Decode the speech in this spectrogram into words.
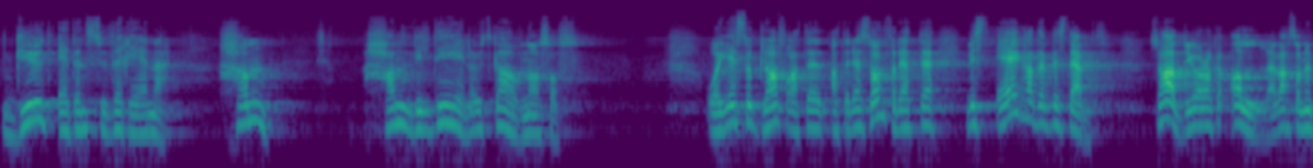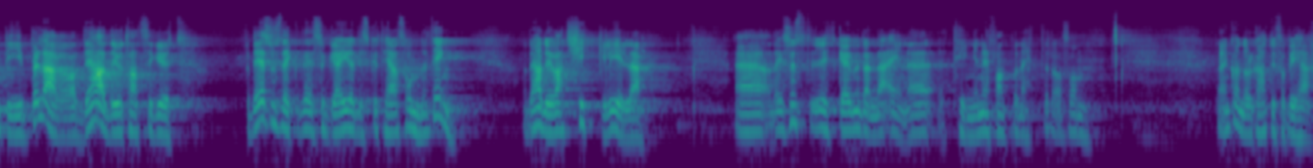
Gud er den suverene. Han, han vil dele ut gavene hos oss. Og jeg er så glad for at det, at det er sånn, for det, hvis jeg hadde bestemt, så hadde jo dere alle vært sånne bibellærere. Det hadde jo tatt seg ut. For det syns jeg det er så gøy å diskutere sånne ting. Og Det hadde jo vært skikkelig ille. Eh, jeg syns det er litt gøy med den ene tingen jeg fant på nettet. Da, sånn. Den kan dere hatt ut forbi her.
